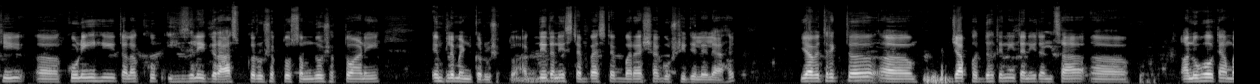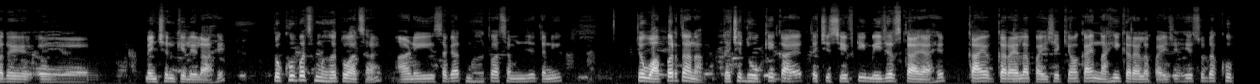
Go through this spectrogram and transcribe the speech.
की कोणीही त्याला खूप इझिली ग्रास्प करू शकतो समजू शकतो आणि इम्प्लिमेंट करू शकतो. अगदी त्यांनी स्टेप बाय स्टेप बऱ्याचशा गोष्टी दिलेल्या आहेत. या व्यतिरिक्त ज्या पद्धतीने त्यांनी त्यांचा अनुभव त्यामध्ये मेन्शन केलेला आहे तो खूपच महत्त्वाचा आहे. आणि सगळ्यात महत्त्वाचं म्हणजे त्यांनी ते वापरताना त्याचे धोके काय आहेत त्याची सेफ्टी मेजर्स काय आहेत काय करायला पाहिजे किंवा काय नाही करायला पाहिजे हे सुद्धा खूप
